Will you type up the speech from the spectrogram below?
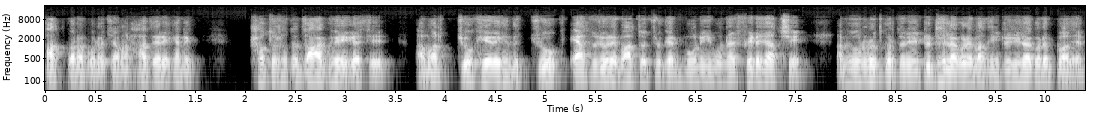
হাত করা পড়েছে আমার হাতের এখানে শত শত দাগ হয়ে গেছে। আমার চোখের এখানে চোখ এত জোরে বাঁধতো, চোখের মনি মনে হয় ফেটে যাচ্ছে। আমি অনুরোধ করতাম, একটু ঢিলা করে বাঁধেন, একটু ঢিলা করে বাঁধেন।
